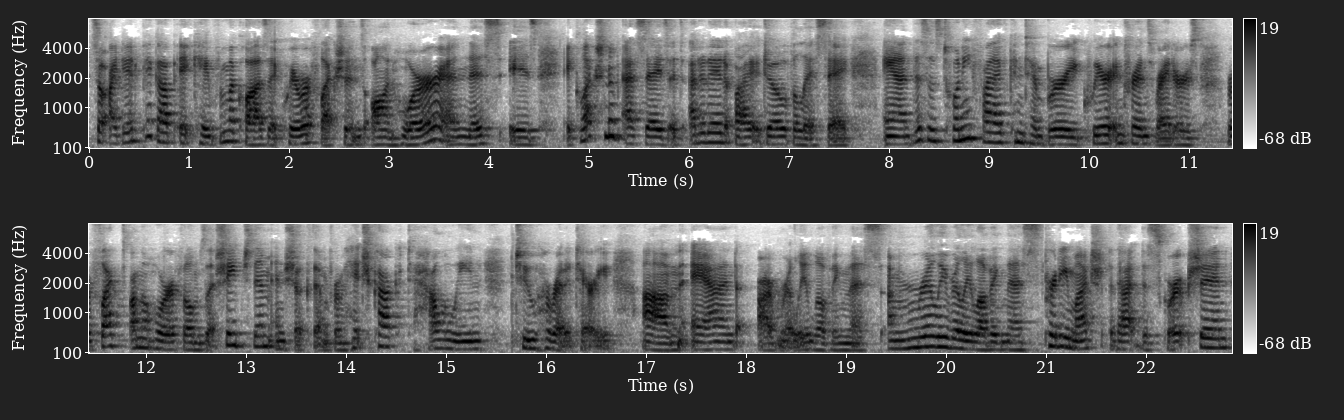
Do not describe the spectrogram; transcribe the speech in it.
So I did pick up It Came From The Closet, Queer Reflections on Horror and this is a collection of essays. It's edited by Joe And this is 25 contemporary queer and trans writers reflect on the horror films that shaped them and shook them from Hitchcock to Halloween to Hereditary. Um, and I'm really loving this. I'm really, really loving this. Pretty much that description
